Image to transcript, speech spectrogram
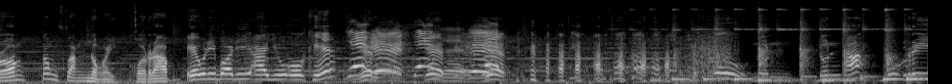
ร้องต้องฟังหน่อยขอรับ Everybody are you okay Yes Yes Yes Yes โอ้นนนนทบุรี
